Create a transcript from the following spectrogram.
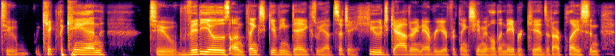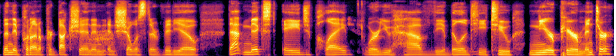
to kick the can to videos on Thanksgiving Day because we had such a huge gathering every year for Thanksgiving with all the neighbor kids at our place, and then they put on a production and, and show us their video that mixed age play where you have the ability to near peer mentor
